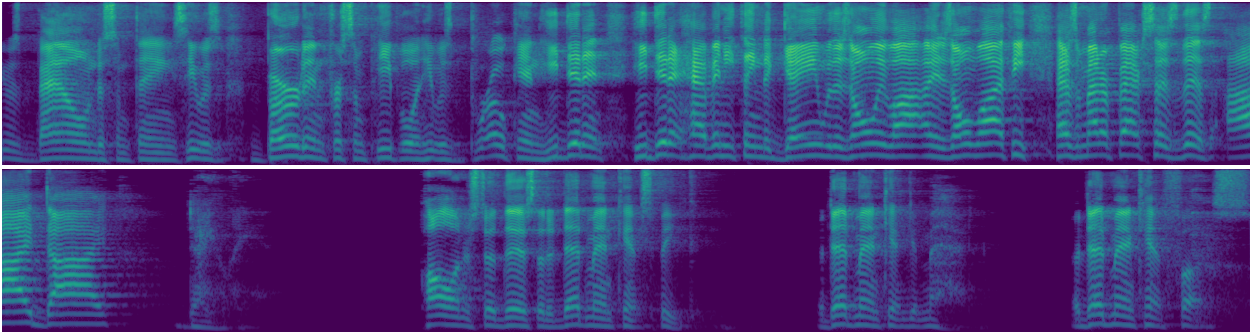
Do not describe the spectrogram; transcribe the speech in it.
He was bound to some things. He was burdened for some people and he was broken. He didn't, he didn't have anything to gain with his, only life, his own life. He, as a matter of fact, says this I die daily. Paul understood this that a dead man can't speak, a dead man can't get mad, a dead man can't fuss.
